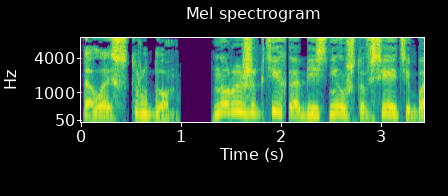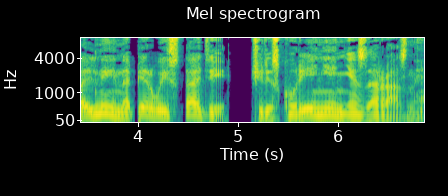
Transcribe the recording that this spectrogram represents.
далась с трудом. Но Рыжик тихо объяснил, что все эти больные на первой стадии через курение не заразны.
